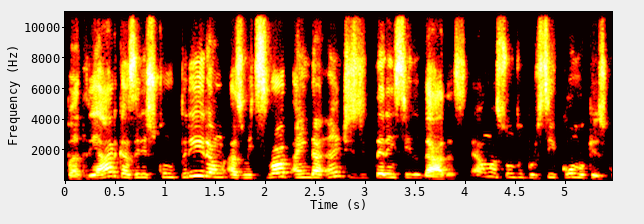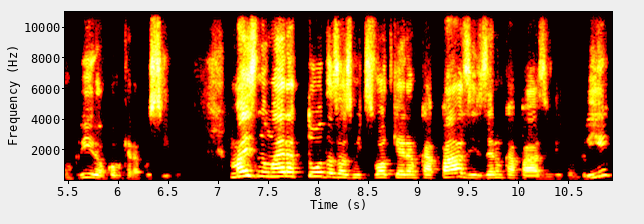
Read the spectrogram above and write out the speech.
patriarcas eles cumpriram as mitzvot ainda antes de terem sido dadas. É um assunto por si como que eles cumpriram, como que era possível. Mas não era todas as mitzvot que eram capazes, eram capazes de cumprir,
